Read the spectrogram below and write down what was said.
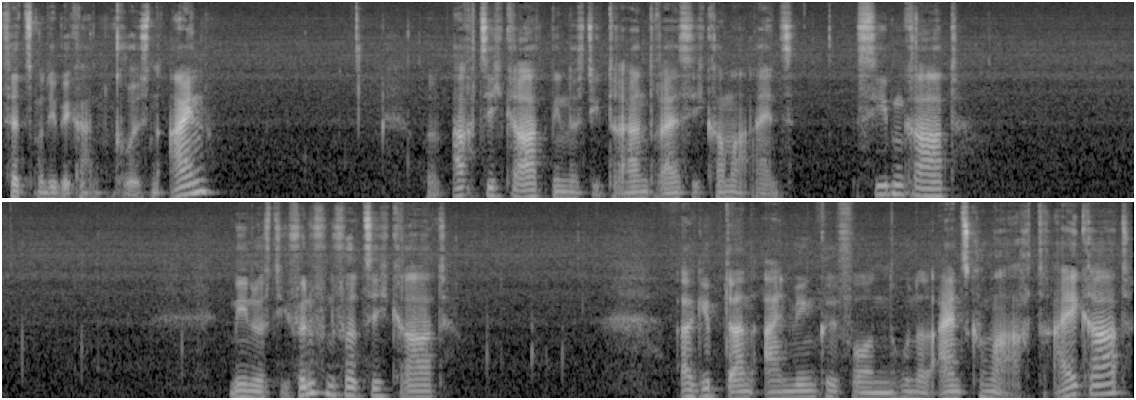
Setzen wir die bekannten Größen ein. 80 Grad minus die 33,17 Grad minus die 45 Grad ergibt dann einen Winkel von 101,83 Grad.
